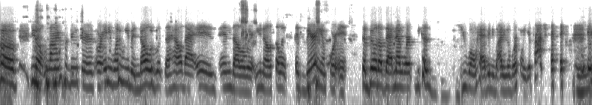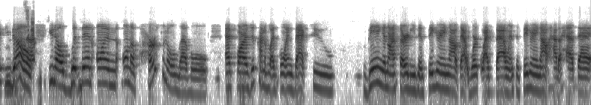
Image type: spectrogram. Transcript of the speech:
of you know line producers or anyone who even knows what the hell that is in Delaware. You know, so it's it's very important to build up that network because you won't have anybody to work on your project mm-hmm. if you don't. You know, but then on on a personal level, as far as just kind of like going back to being in our 30s and figuring out that work life balance and figuring out how to have that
